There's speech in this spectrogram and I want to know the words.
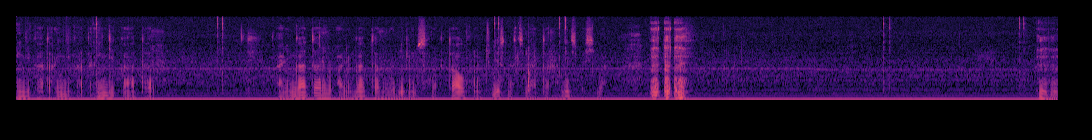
Индикатор, индикатор, индикатор. Аллигатор, аллигатор, Вильямс фрактал, чудесный осциллятор. Нет, спасибо. Угу.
